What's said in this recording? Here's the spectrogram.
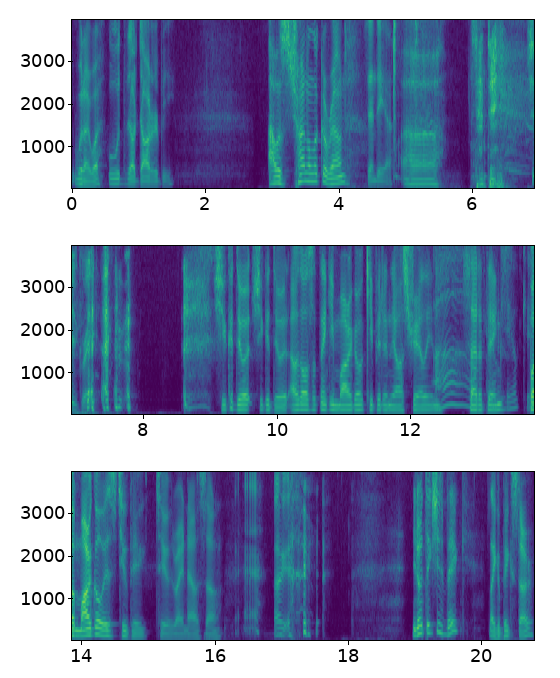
Would I what? Who would the daughter be? I was trying to look around. Zendaya. Uh, Zendaya. She's great. she could do it. She could do it. I was also thinking Margot, keep it in the Australian ah, side of okay, things. Okay, okay. But Margot is too big too right now. So Eh, okay. you don't think she's big, like a big star?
